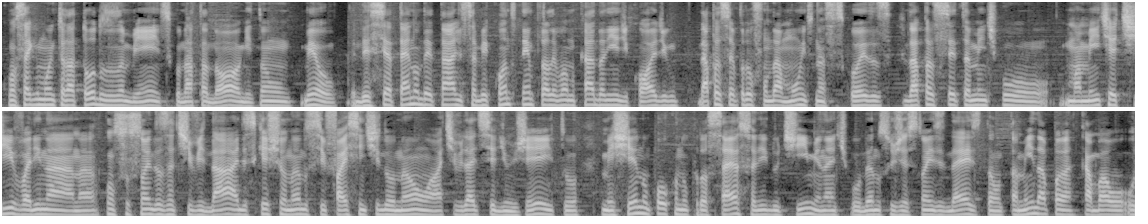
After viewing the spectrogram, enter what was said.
Consegue monitorar todos os ambientes com o Datadog. Então, meu, descer até no detalhe, saber quanto tempo tá levando cada linha de código. Dá para se aprofundar muito nessas coisas. Dá para ser também, tipo, uma mente ativa ali na, na construção das atividades, questionando se faz sentido ou não a atividade ser de um jeito, mexendo um pouco no processo ali do time, né? Tipo, dando sugestões ideias. Então, também dá para acabar o, o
